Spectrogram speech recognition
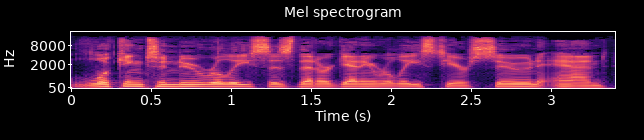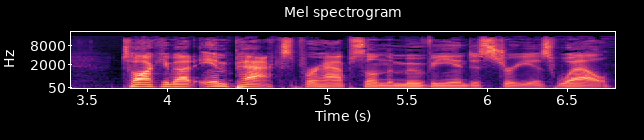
looking to new releases that are getting released here soon and talking about impacts perhaps on the movie industry as well.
